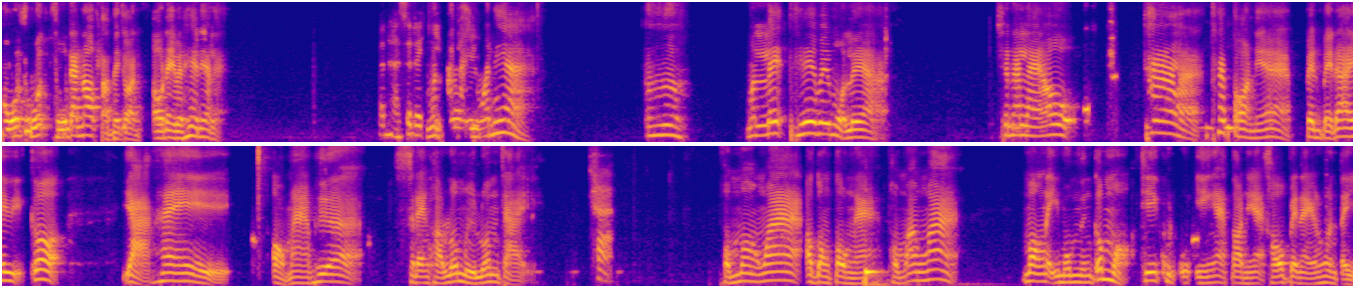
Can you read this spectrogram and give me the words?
สมมติสมมติสมมติด้านนอกตัดไปก่อน เอาในประเทศเนี่ยแหละ ปัญหาเศรษฐมักินจอะไรวะเนี่ย เออ มันเละเทะไปหมดเลยอะ ฉะนั้นแล้วถ้าถ้าตอนเนี้ย เป็นไปได้ก็อยากให้ออกมาเพื่อแสดงความร่วมมือร่วมใจ ค่ะ ผมมองว่าเอาตรงๆนะ ผมมองว่ามองในอีกมุมหนึ่งก็เหมาะที่คุณอุ้งอิงอะตอนเนี้ยเขาเป็นนายกรัฐมนตรี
